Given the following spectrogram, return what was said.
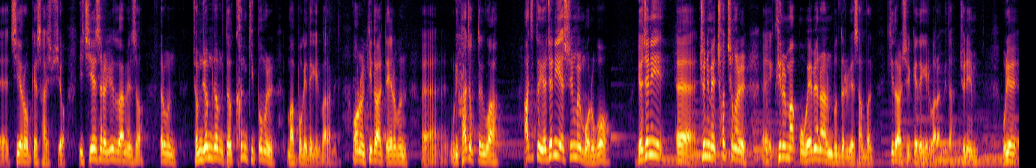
예, 지혜롭게 사십시오. 이 지혜서를 읽어가면서 여러분 점점점 더 큰 기쁨을 맛보게 되길 바랍니다. 오늘 기도할 때 여러분 우리 가족들과 아직도 여전히 예수님을 모르고 여전히 주님의 초청을 귀를 막고 외면하는 분들을 위해서 한번 기도할 수 있게 되기를 바랍니다. 주님, 우리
